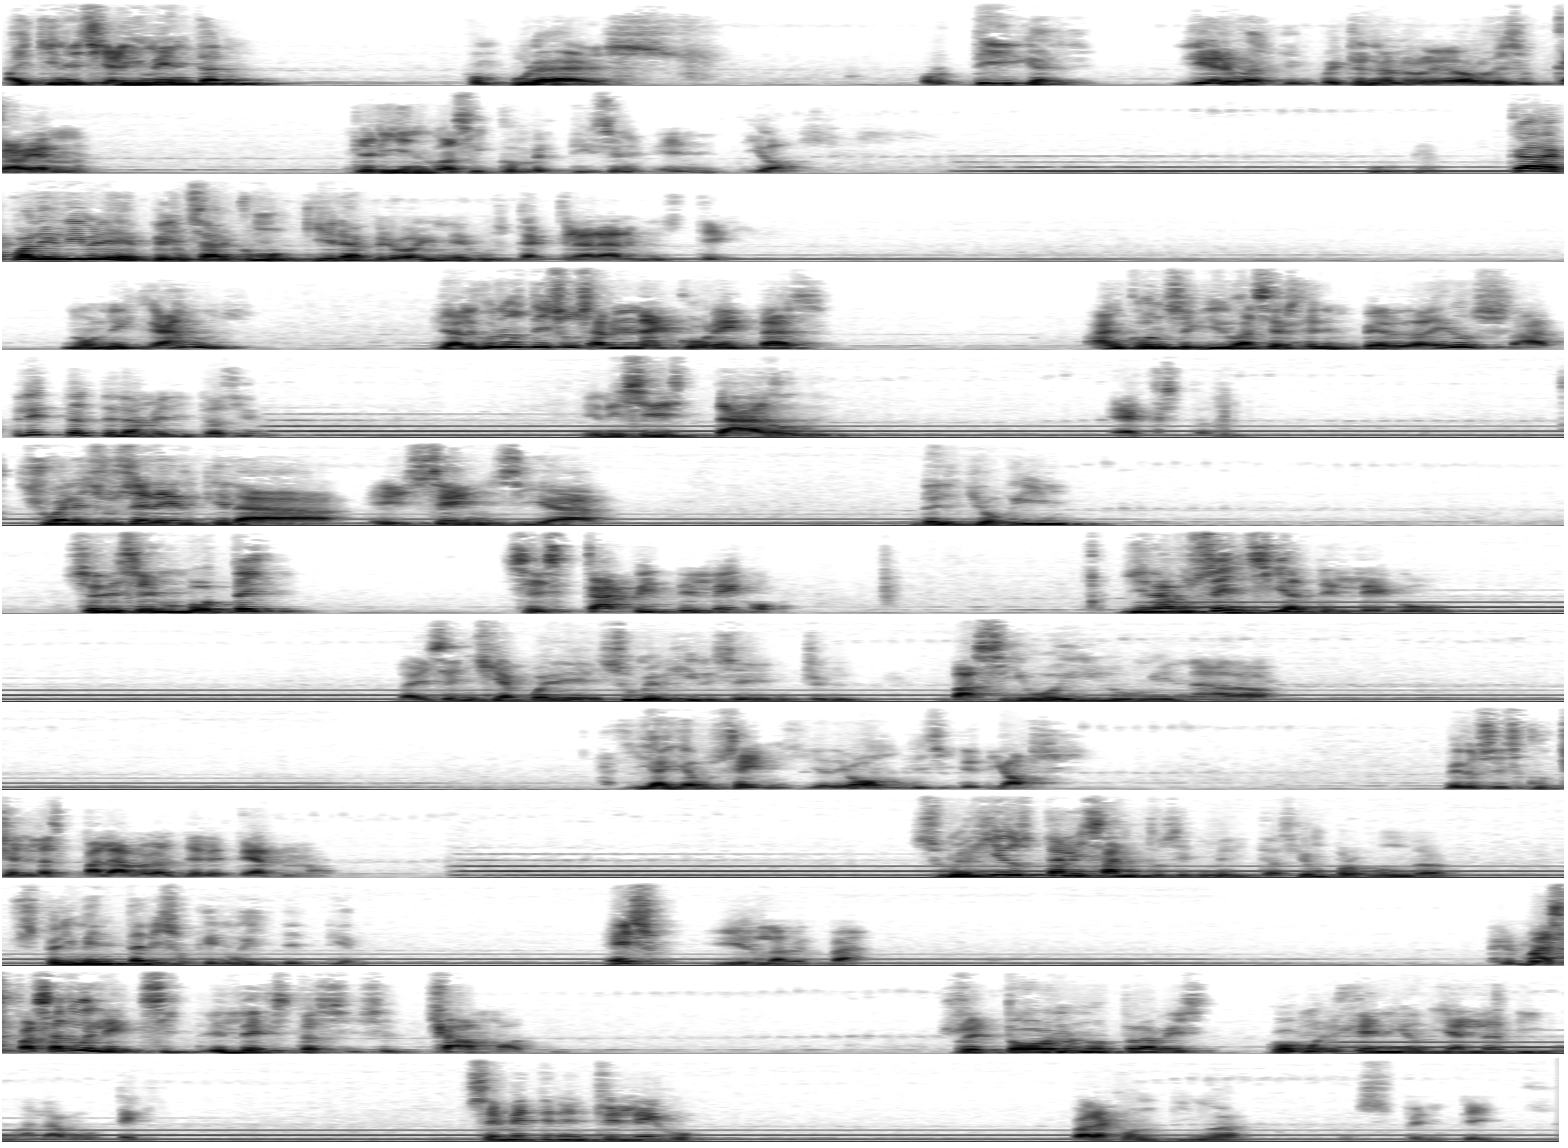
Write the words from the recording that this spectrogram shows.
Hay quienes se alimentan con puras ortigas, hierbas que encuentran alrededor de su caverna, queriendo así convertirse en dioses. Cada cual es libre de pensar como quiera, pero a mí me gusta aclarar usted. No negamos que algunos de esos anacoretas han conseguido hacerse verdaderos atletas de la meditación. En ese estado de éxtasis. Suele suceder que la esencia del yogín se desembotelle, se escape del ego. Y en ausencia del ego, la esencia puede sumergirse entre el vacío iluminado. Allí hay ausencia de hombres y de Dios, pero se escuchan las palabras del Eterno. Sumergidos tales santos en meditación profunda, experimentan eso que no es tiempo. Eso, y es la verdad. Pero más pasado el, el éxtasis, el chamot, retornan otra vez como el genio de Aladino a la botella. Se meten entre el ego para continuar los penitencias.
